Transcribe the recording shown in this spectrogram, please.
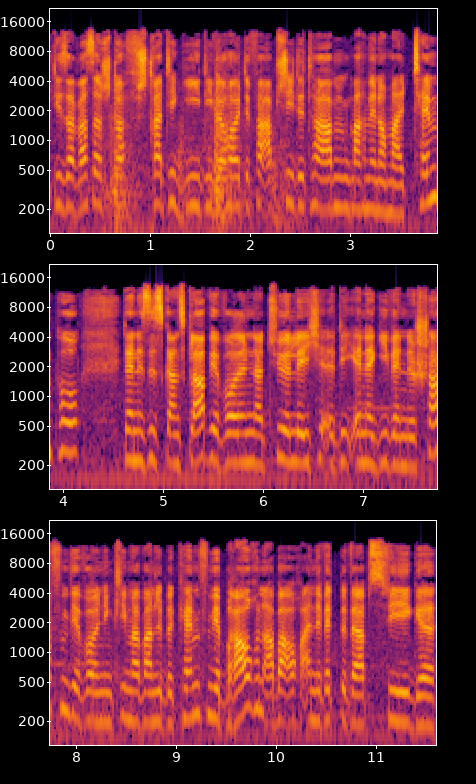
Mit dieser Wasserstoffstrategie, die wir heute verabschiedet haben, machen wir nochmal Tempo. Denn es ist ganz klar, wir wollen natürlich die Energiewende schaffen. Wir wollen den Klimawandel bekämpfen. Wir brauchen aber auch eine wettbewerbsfähige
